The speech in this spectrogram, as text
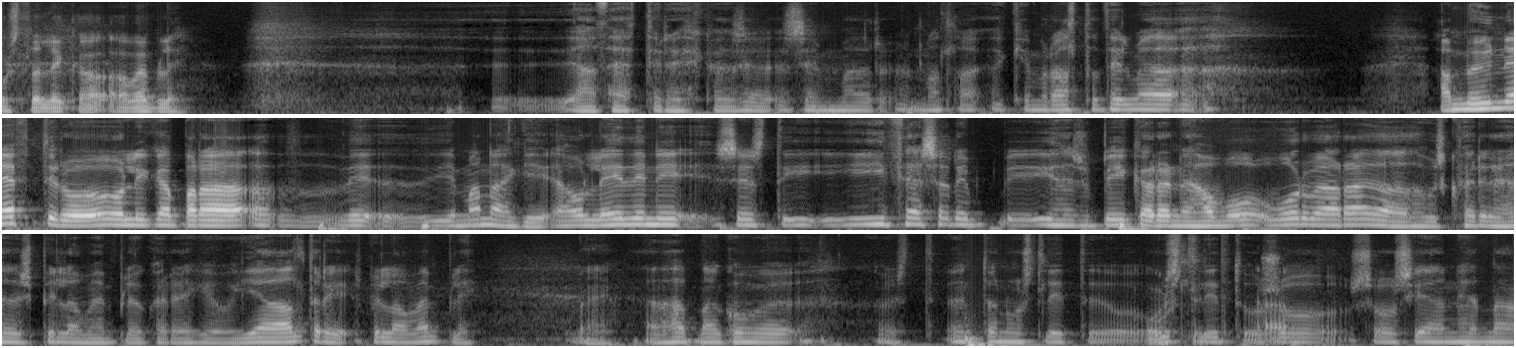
úrslaleika á Wembley? já, þetta er eitthvað sem, sem maður náttúrulega kemur alltaf til með að, að muni eftir og, og líka bara við, ég manna ekki, á leiðinni sérst, í, í, þessari, í þessu byggarönni þá vo- vorum við að ræða það, þú veist, hverjir hefðu spilað á Vembli og hverjir ekki og ég hef aldrei spilað á Vembli en þarna komu veist, undan úrslit og Úrslit, og svo, svo síðan hérna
